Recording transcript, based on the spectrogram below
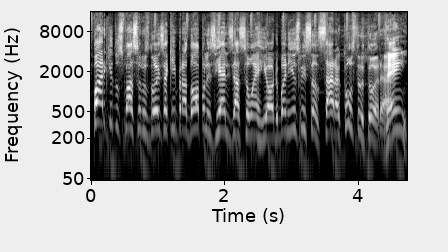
Parque dos Pássaros 2 aqui em Pradópolis, realização RO Urbanismo e Sansara Construtora. Vem!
